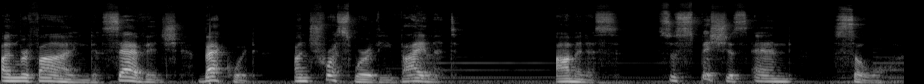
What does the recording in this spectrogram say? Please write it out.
unrefined, savage, backward, untrustworthy, violent, ominous, suspicious, and so on.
